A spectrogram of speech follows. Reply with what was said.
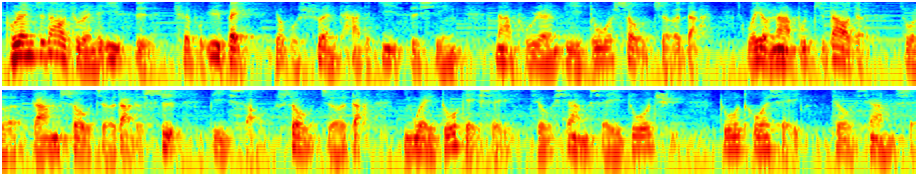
仆人知道主人的意思，却不预备，又不顺他的意思行，那仆人必多受责打。唯有那不知道的，做了当受责打的事，必少受责打，因为多给谁，就向谁多取；多托谁，就向谁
